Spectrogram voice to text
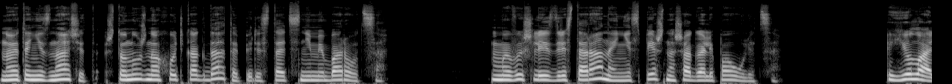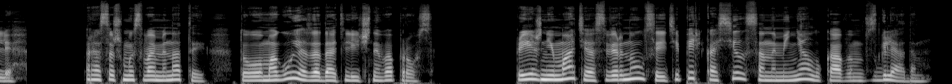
Но это не значит, что нужно хоть когда-то перестать с ними бороться. Мы вышли из ресторана и неспешно шагали по улице. «Юлали, раз уж мы с вами на «ты», то могу я задать личный вопрос?» Прежний Матиас вернулся и теперь косился на меня лукавым взглядом.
